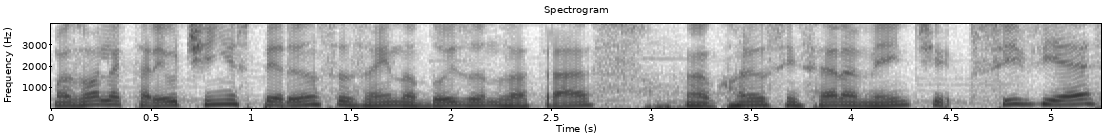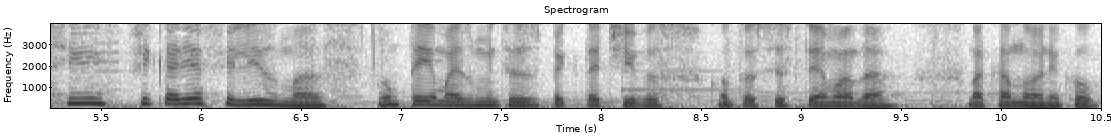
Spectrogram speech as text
Mas olha, cara, eu tinha esperanças ainda dois anos atrás, agora eu sinceramente, se viesse, ficaria feliz, mas não tenho mais muitas expectativas quanto ao sistema da, da Canonical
